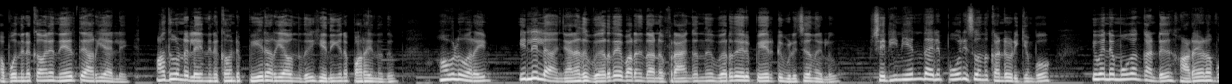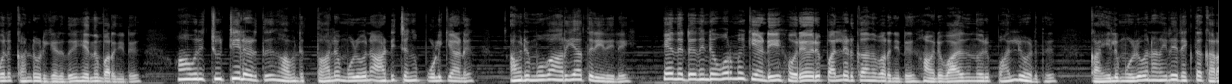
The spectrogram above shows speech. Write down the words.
അപ്പോൾ നിനക്ക് അവനെ നേരത്തെ അറിയാല്ലേ? അതുകൊണ്ടല്ലേ നിനക്ക് അവന്റെ പേര് അറിയാവുന്നത് എന്നിങ്ങനെ പറയുന്നതും. അവൾ പറയും ഇല്ലില്ല ഞാനത് വെറുതെ പറഞ്ഞതാണ് ഫ്രാങ്ക് എന്ന് വെറുതെ ഒരു പേരിട്ട് വിളിച്ചതെന്നുള്ളൂ ശരി ഇനി എന്തായാലും പോലീസ് ഒന്ന് കണ്ടുപിടിക്കുമ്പോൾ ഇവന്റെ മുഖം കണ്ട് അടയാളം പോലെ കണ്ടുപിടിക്കരുത് എന്നും പറഞ്ഞിട്ട് ആ ഒരു ചുറ്റിയിലെടുത്ത് അവന്റെ തല മുഴുവൻ അടിച്ചങ്ങ് പൊളിക്കാണ് അവന്റെ മുഖം അറിയാത്ത രീതിയിൽ. എന്നിട്ട് നിന്റെ ഓർമ്മയ്ക്ക് വേണ്ടി ഒരേ ഒരു പല്ലെടുക്കാന്ന് പറഞ്ഞിട്ട് അവന്റെ വായിൽ നിന്ന് ഒരു പല്ലും എടുത്ത് കയ്യിൽ മുഴുവനാണെങ്കിൽ രക്തക്കറ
